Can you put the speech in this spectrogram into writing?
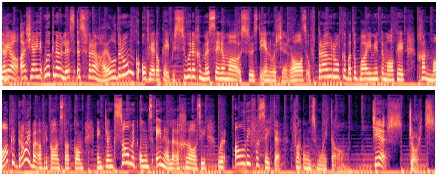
nou ja, as jy ook nou lus is vir 'n huildronk of jy dalk 'n episode gemis het nou maar soos die een oor sy raas of trourokke wat ook baie mee te maak het, gaan maak 'n draai by afrikaans.com en klink saam met ons en hulle 'n glasie oor al die fasette van ons mooi taal. Cheers. George.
